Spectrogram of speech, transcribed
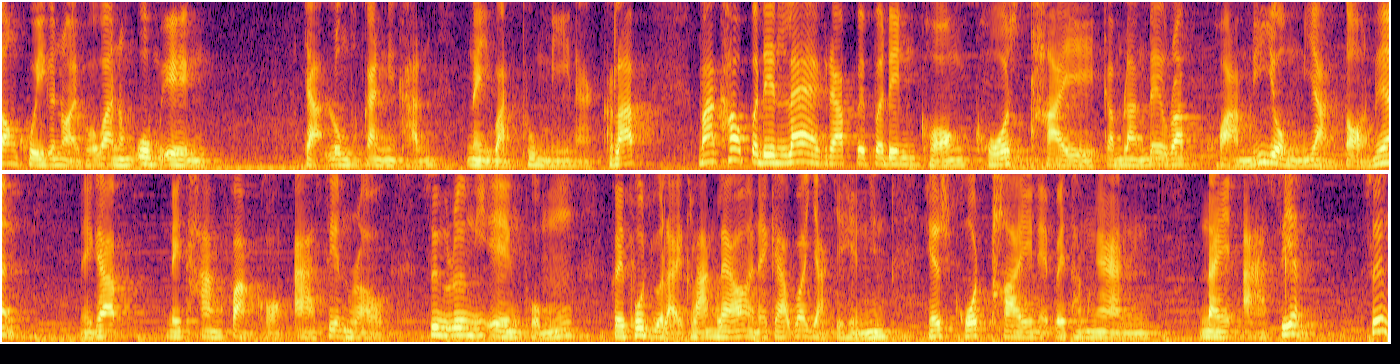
ต้องคุยกันหน่อยเพราะว่าน้องอุ้มเอง จะลงทำการแข่งขันในวันพรุ่งนี้นะครับ มาเข้าประเด็นแรกครับเป็นประเด็นของโค้ชไทยกำลังได้รับความนิยมอย่างต่อเนื่องนะครับในทางฝั่งของอาเซียนเรา ซึ่งเรื่องนี้เองผมเคยพูดอยู่หลายครั้งแล้วนะครับว่าอยากจะเห็นเฮดโค้ชไทยเนี่ยไปทำงานในอาเซียน ซึ่ง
